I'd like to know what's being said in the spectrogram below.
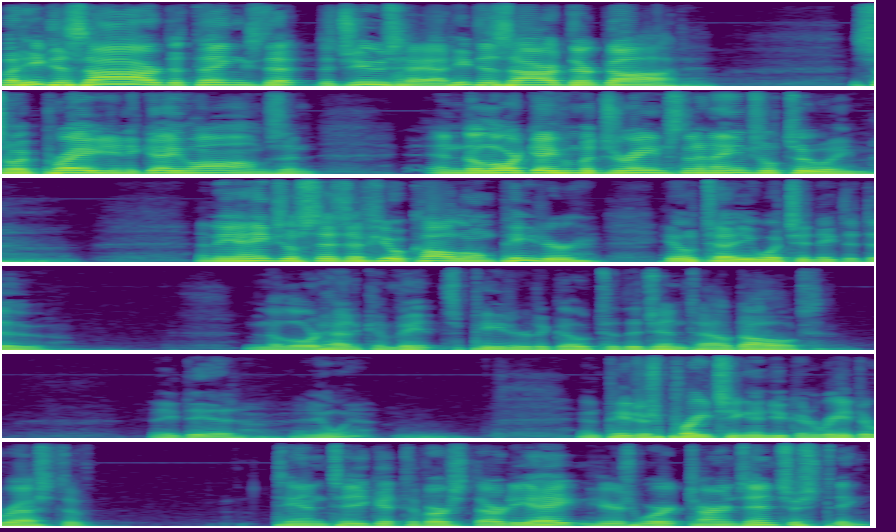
But he desired the things that the Jews had. He desired their God. So he prayed and he gave alms, and, and the Lord gave him a dream, sent an angel to him. And the angel says, If you'll call on Peter, he'll tell you what you need to do. And the Lord had to convince Peter to go to the Gentile dogs. And he did, and he went. And Peter's preaching, and you can read the rest of 10 till you get to verse 38, and here's where it turns interesting.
